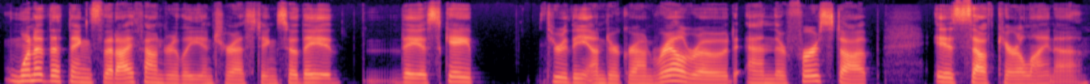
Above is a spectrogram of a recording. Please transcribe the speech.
one of the things that I found really interesting, so they they escape through the Underground Railroad, and their first stop is South Carolina.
